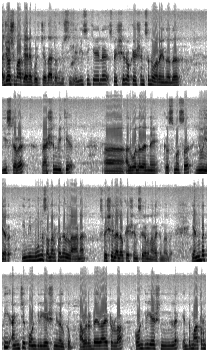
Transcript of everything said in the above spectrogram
അജോഷ് മാത്യു അതിനെക്കുറിച്ച് ചെറുതായിട്ടൊന്ന് വിശദീകരിക്കും. കെയിലെ സ്പെഷ്യൽ ഒക്കേഷൻസ് എന്ന് പറയുന്നത് ഈസ്റ്റർ ഫാഷൻ വീക്ക് അതുപോലെ തന്നെ ക്രിസ്മസ് ന്യൂ ഇയർ എന്നീ മൂന്ന് സന്ദർഭങ്ങളിലാണ് സ്പെഷ്യൽ അലോക്കേഷൻസുകൾ നടക്കുന്നത്. എൺപത്തി അഞ്ച് കോൺഗ്രിഗേഷനുകൾക്കും അവരുടേതായിട്ടുള്ള കോൺഗ്രിഗേഷനിൽ എന്തുമാത്രം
